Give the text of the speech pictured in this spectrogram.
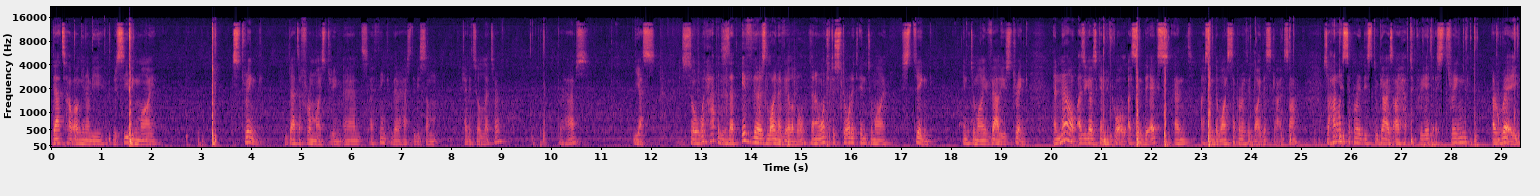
that's how I'm gonna be receiving my string data from my stream. And I think there has to be some capital letter perhaps. Yes. So what happens is that if there's line available then I want you to store it into my string into my value string. And now as you guys can recall I sent the X and I sent the Y separated by this guy so, so how do I separate these two guys? I have to create a string array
